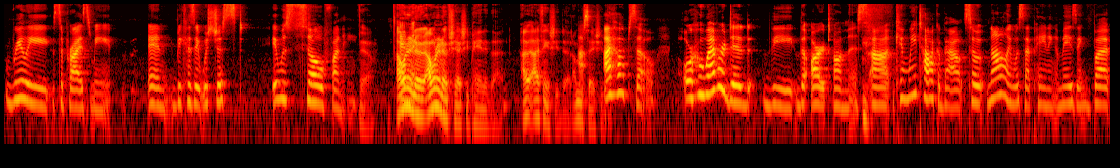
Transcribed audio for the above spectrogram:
really surprised me, and because it was just, it was so funny. Yeah. I want to know. I want to know if she actually painted that. I, I think she did. I'm gonna say she did. I hope so. Or whoever did the the art on this. Uh, can we talk about? So not only was that painting amazing, but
